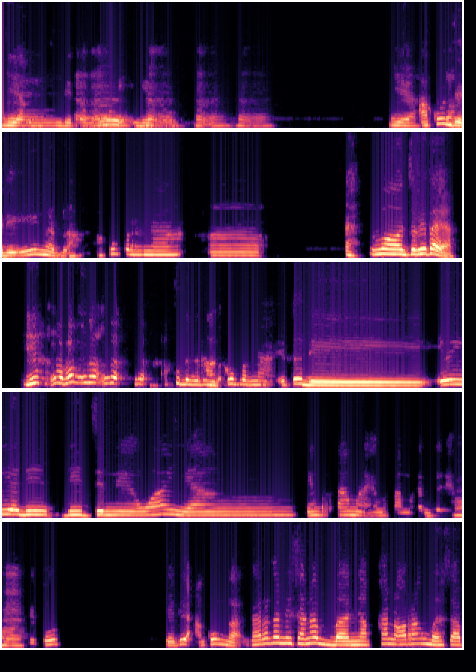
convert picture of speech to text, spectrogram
yeah. yang ditemui hmm. gitu hmm. Hmm. Yeah. aku jadi ingat lah aku pernah uh, eh mau cerita ya Iya, enggak apa enggak enggak enggak. Aku dengerin. Aku mbak. pernah itu di oh iya di di Jenewa yang yang pertama, yang pertama kan Jenewa hmm. itu jadi aku nggak, karena kan di sana banyak kan orang bahasa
